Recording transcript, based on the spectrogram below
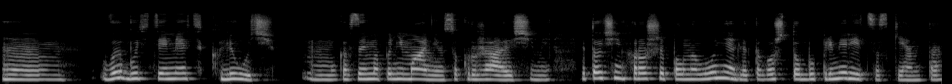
вы будете иметь ключ к взаимопониманию с окружающими. Это очень хорошее полнолуние для того, чтобы примириться с кем-то,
